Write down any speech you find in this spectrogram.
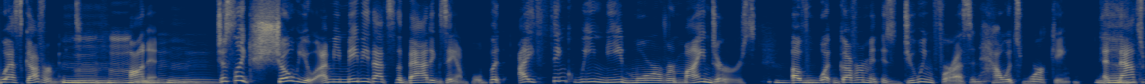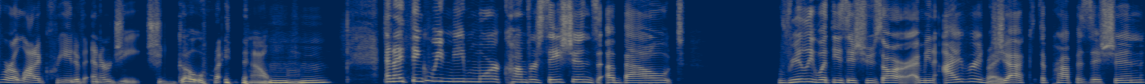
US government Mhm. on it? Mhm. Just like show you. I mean, maybe that's the bad example, but I think we need more reminders of Mhm. what government is doing for us and how it's working. Yeah. And that's where a lot of creative energy should go right now. Mhm. And I think we need more conversations about really what these issues are. I mean, I reject the proposition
